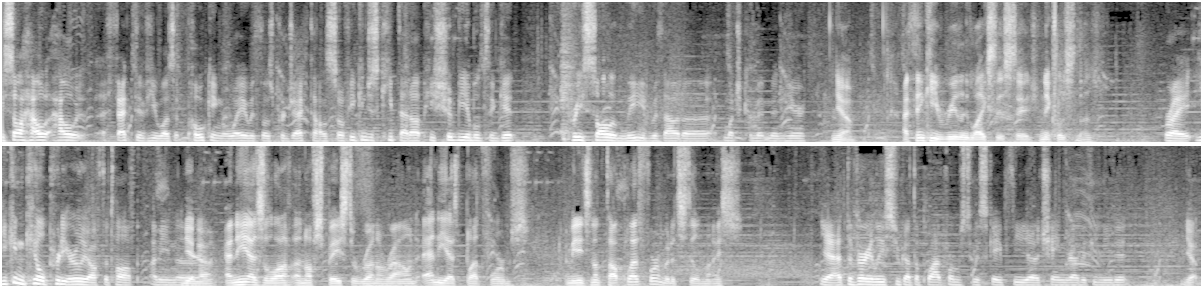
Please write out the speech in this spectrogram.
We saw how how effective he was at poking away with those projectiles. So if he can just keep that up, he should be able to get a pretty solid lead without uh, much commitment here. Yeah, I think he really likes this stage. Niklas does. Right, he can kill pretty early off the top. I mean, uh, Yeah, and he has a lot enough space to run around, and he has platforms. I mean, it's not top platform, but it's still nice. yeah. At the very least, you've got the platforms to escape the uh, chain grab if you need it. Yep.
